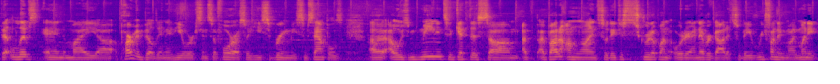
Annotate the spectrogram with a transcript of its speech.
that lives in my uh, apartment building, and he works in Sephora, so he used to bring me some samples. Uh, I was meaning to get this. Um, I, I, bought it online, so they just screwed up on the order. I never got it, so they refunded my money.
